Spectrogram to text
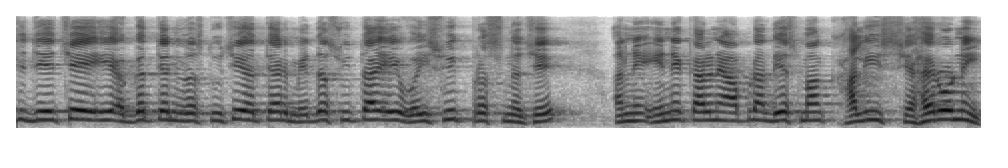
જ જે છે એ અગત્યની વસ્તુ છે. અત્યારે મેદસ્વીતા એ વૈશ્વિક પ્રશ્ન છે અને એને કારણે આપણા દેશમાં ખાલી શહેરો નહીં,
